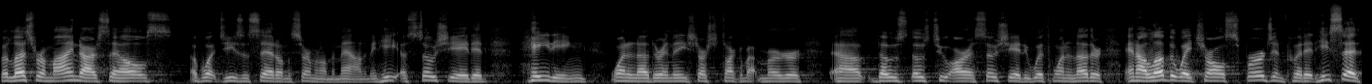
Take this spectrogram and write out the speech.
but let's remind ourselves of what Jesus said on the Sermon on the Mount. I mean, he associated hating one another, and then he starts to talk about murder. Uh, those, those two are associated with one another. And I love the way Charles Spurgeon put it. He said,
